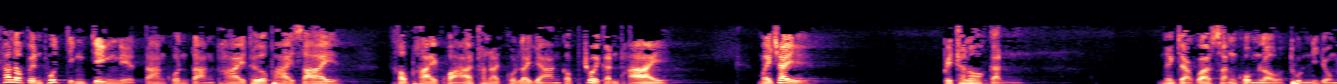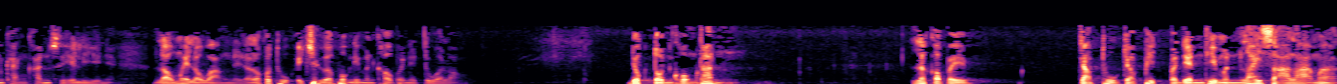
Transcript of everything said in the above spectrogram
ถ้าเราเป็นพุทธจริง ๆ เนี่ย ต่างคนต่างพาย เธอพายซ้าย เขาพายขวาถนัดคนละอย่างก็ช่วยกันพาย ไม่ใช่ไปทะเลาะกกัน เนื่องจากว่าสังคมเราทุนนิยมแข่งขันเสรีเนี่ย เราไม่ระวังเนี่ยเราก็ถูกไอ้เชื้อพวกนี้มันเข้าไปในตัวเรา ยกตนข่มท่าน แล้วก็ไปจับถูกจับผิดประเด็นที่มันไร้สาระมาก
